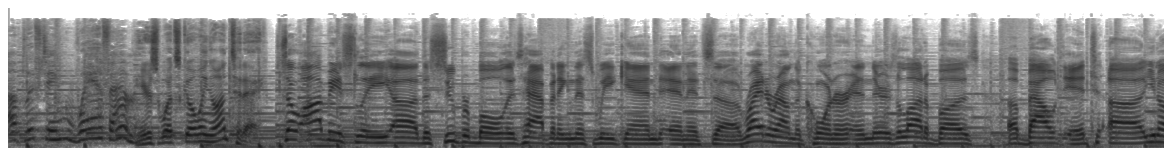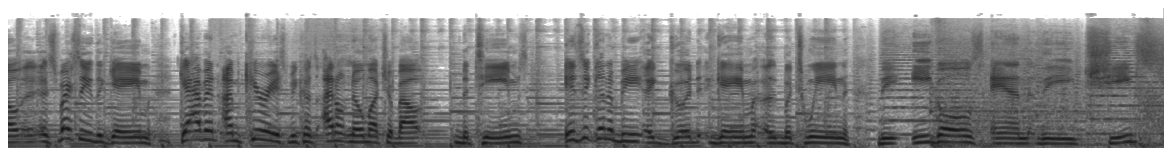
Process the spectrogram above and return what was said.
Uplifting Way FM. Here's what's going on today. So obviously, uh, the Super Bowl is happening this weekend, and it's uh, right around the corner. And there's a lot of buzz about it. Uh, you know, especially the game. Gavin, I'm curious because I don't know much about the teams. Is it going to be a good game uh, between the Eagles and the Chiefs?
